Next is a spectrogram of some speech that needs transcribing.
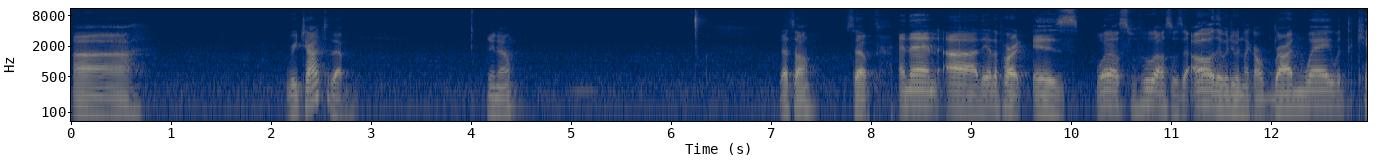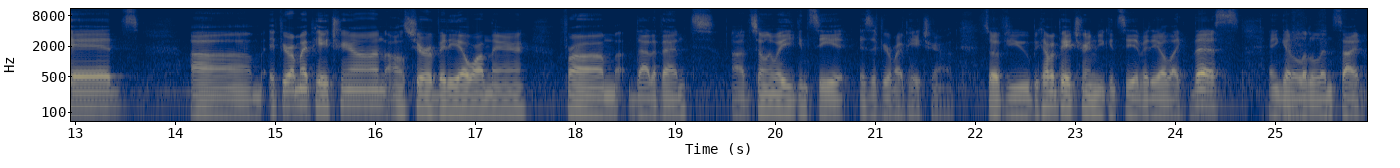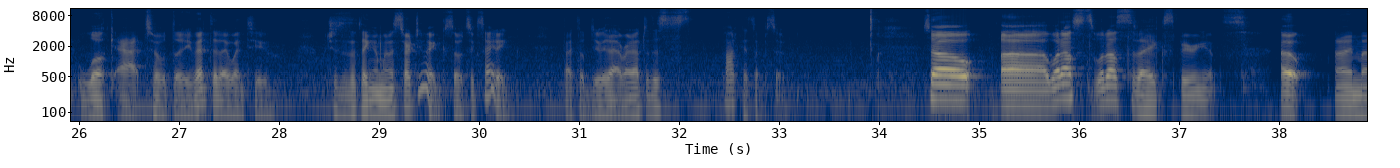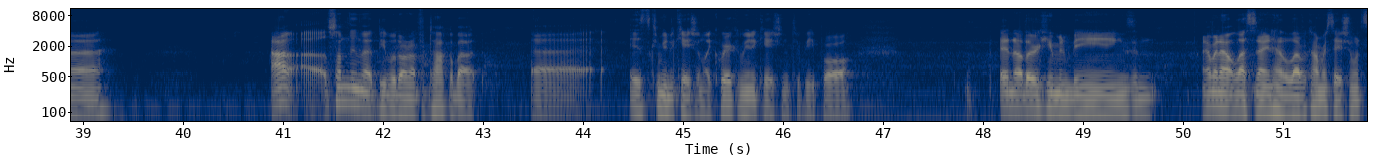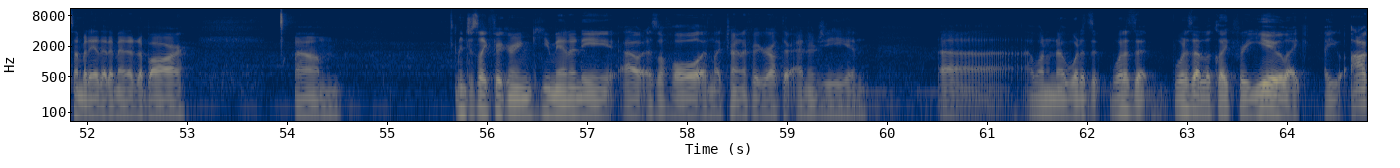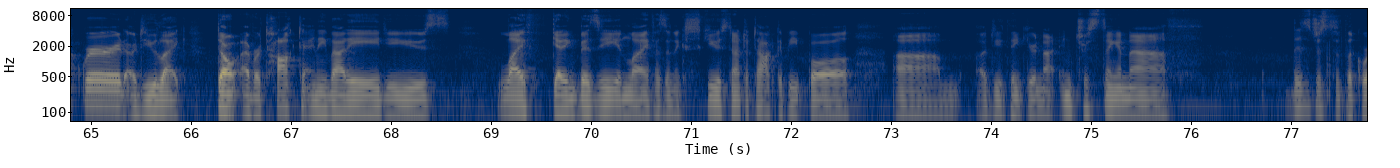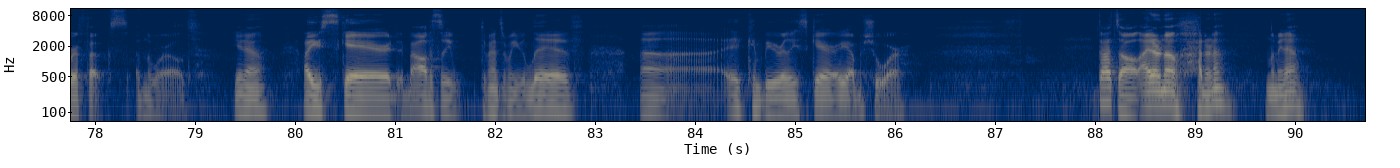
uh, reach out to them. You know? That's all. So, and then uh, the other part is what else? Who else was it? Oh, they were doing like a runway with the kids. Um, if you're on my Patreon, I'll share a video on there from that event. Uh, the only way you can see it is if you're my Patreon. So if you become a patron, you can see a video like this and get a little inside look at the event that I went to, which is the thing I'm going to start doing. So it's exciting. In fact, I'll do that right after this podcast episode. So, uh, what else? What else did I experience? Oh, I'm uh, I, uh, something that people don't often talk about uh, is communication, like queer communication through people and other human beings. And I went out last night and had a lovely conversation with somebody that I met at a bar. Um, and just like figuring humanity out as a whole and like trying to figure out their energy. And uh, I want to know what is it what does that what does that look like for you? Like are you awkward? Or do you like don't ever talk to anybody? Do you use life getting busy in life as an excuse not to talk to people um, or do you think you're not interesting enough? This is just the queer folks in the world you know? Are you scared? Obviously depends on where you live. Uh, it can be really scary i'm sure. That's all. I don't know. I don't know. Let me know.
